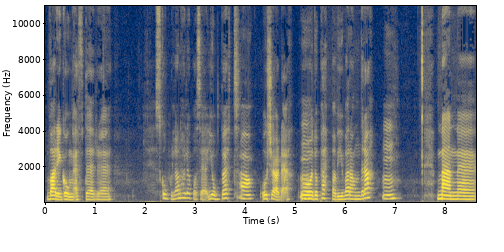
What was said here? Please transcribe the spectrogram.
varje gång efter eh, skolan höll jag på att säga, jobbet Ja. och körde. Och då peppade vi ju varandra. Mm. Men eh,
